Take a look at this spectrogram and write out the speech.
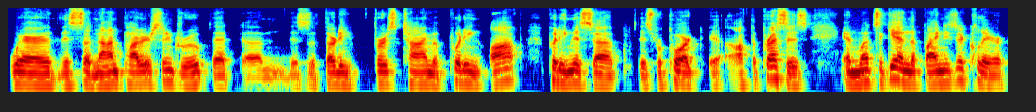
where this is a nonpartisan group that um, this is the 31st time of putting off putting this uh, this report uh, off the presses. And once again, the findings are clear.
